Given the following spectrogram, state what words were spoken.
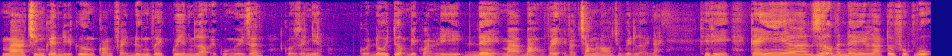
mà chính quyền địa phương còn phải đứng về quyền lợi của người dân, của doanh nghiệp của đối tượng bị quản lý để mà bảo vệ và chăm lo cho quyền lợi này. Thế thì cái ờ, giữa vấn đề là tôi phục vụ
